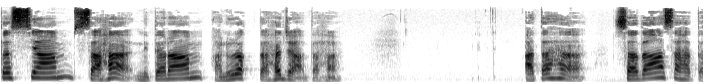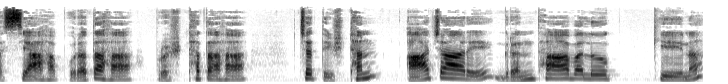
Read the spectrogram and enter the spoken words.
तस्यां सः नितराम् अनुरक्तः जातः। अतः सदा सः तस्याः पुरतः पृष्ठतः च तिष्ठन् आचारे ग्रन्थावलोक्येन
